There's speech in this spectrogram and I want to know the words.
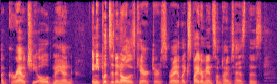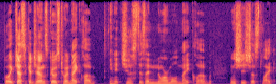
a grouchy old man, and he puts it in all his characters, right? Like Spider Man sometimes has this, but like Jessica Jones goes to a nightclub and it just is a normal nightclub, and she's just like.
